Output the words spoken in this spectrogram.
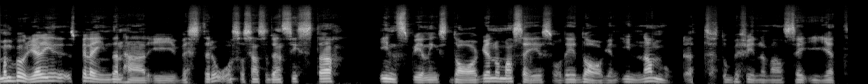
man börjar spela in den här i Västerås och sen så den sista inspelningsdagen, om man säger så, det är dagen innan mordet. Då befinner man sig i ett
